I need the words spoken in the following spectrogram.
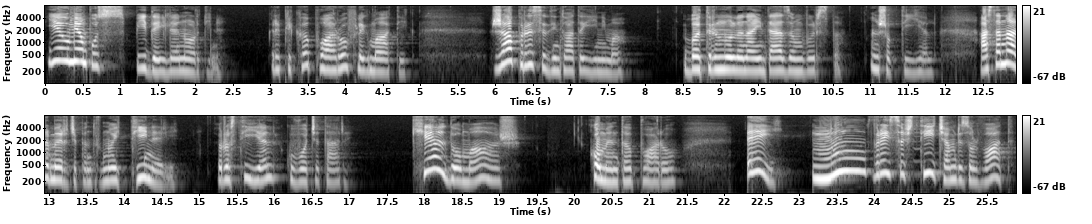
Eu mi-am pus ideile în ordine. Replică Poaro flegmatic. Jap râse din toată inima. Bătrânul înaintează în vârstă, înșopti el. Asta n-ar merge pentru noi tinerii, rosti el cu voce tare. Quel domaj! comentă Poaro. Ei, nu vrei să știi ce am rezolvat?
